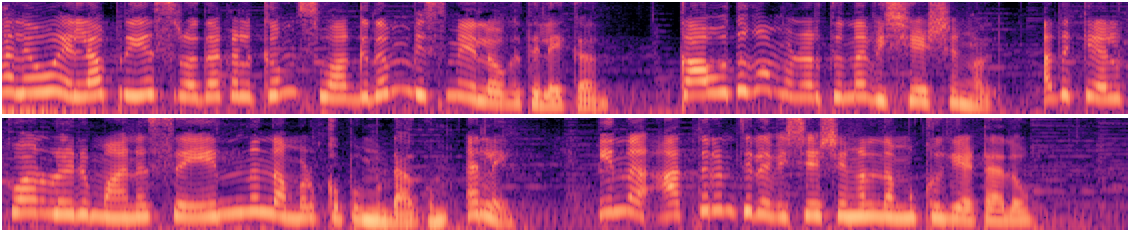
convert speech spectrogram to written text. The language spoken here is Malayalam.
ഹലോ എല്ലാ പ്രിയ ശ്രോതാക്കൾക്കും സ്വാഗതം വിസ്മയ ലോകത്തിലേക്ക്. കൗതുകം ഉണർത്തുന്ന വിശേഷങ്ങൾ അത് കേൾക്കുവാനുള്ള ഒരു മനസ്സ് എന്നും നമ്മൾക്കൊപ്പം ഉണ്ടാകും അല്ലേ? ഇന്ന് അത്തരം ചില വിശേഷങ്ങൾ നമുക്ക് കേട്ടാലോ?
